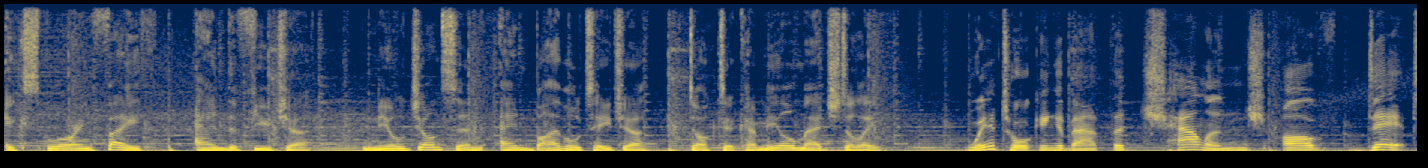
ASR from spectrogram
Exploring faith and the future. Neil Johnson and Bible teacher Dr. Kameel Majdali. We're talking about the challenge of debt,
